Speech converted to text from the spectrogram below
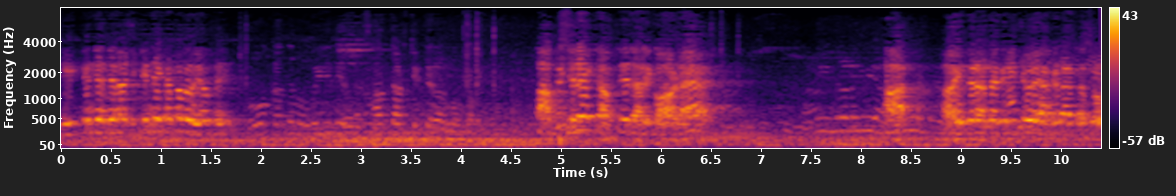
ਕਿੰਨੇ ਦਿਨਾਂ 'ਚ ਕਿੰਨੇ ਕਤਲ ਹੋਏ ਉੱਥੇ? ਉਹ ਕਤਲ ਹੋ ਗਈ ਜੀ ਸੱਤ ਅੱਠ ਚਿੱਟੇ ਨਾਲ ਮੁੱਕ। ਆ ਪਿਛਲੇ ਇੱਕ ਹਫ਼ਤੇ ਦਾ ਰਿਕਾਰਡ ਹੈ। ਆ ਇੰਦਰਾ ਨਗਰੀ 'ਚ ਹੋਇਆ ਕਿਹੜਾ ਦੱਸੋ?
